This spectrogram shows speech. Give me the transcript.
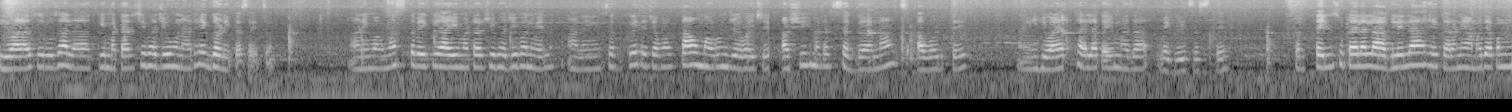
हिवाळा सुरू झाला की मटारची भाजी होणार हे गणित असायचं. आणि मग मस्तपैकी आई मटारची भाजी बनवेल आणि सगळे त्याच्यामुळे ताव मारून जेवायचे. अशी मटार सगळ्यांनाच आवडते. आणि हिवाळ्यात खायला काही मजा वेगळीच असते. तर तेल सुटायला लागलेलं आहे कारण यामध्ये आपण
